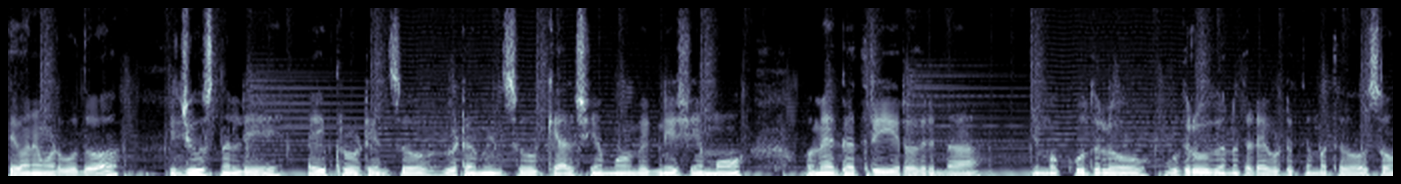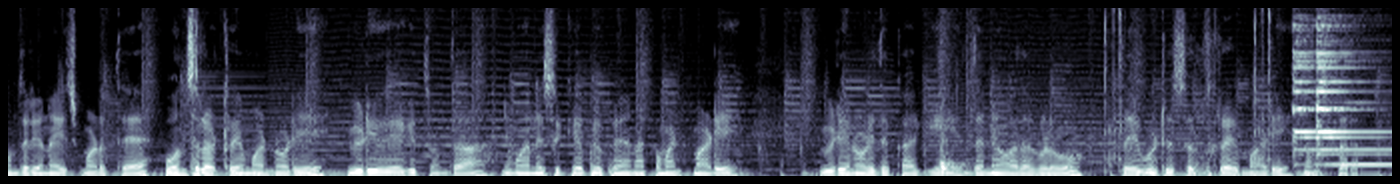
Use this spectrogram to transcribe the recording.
ಸೇವನೆ ಮಾಡ್ಬೋದು. ಈ ಜ್ಯೂಸ್ನಲ್ಲಿ high proteins vitamins calcium magnesium omega three ಇರೋದ್ರಿಂದ ನಿಮ್ಮ ಕೂದಲು ಉದುರುವುದನ್ನು ತಡೆಗಟ್ಟುತ್ತೆ ಮತ್ತು ಸೌಂದರ್ಯನ ಹೆಚ್ಚು ಮಾಡುತ್ತೆ. ಒಂದ್ಸಲ ಟ್ರೈ ಮಾಡಿ ನೋಡಿ ವಿಡಿಯೋ ಹೇಗಿತ್ತು ಅಂತ ನಿಮ್ಮ ಅನಿಸಿಕೆ, ಅಭಿಪ್ರಾಯನ ಕಮೆಂಟ್ ಮಾಡಿ. ವಿಡಿಯೋ ನೋಡಿದ್ದಕ್ಕಾಗಿ ಧನ್ಯವಾದಗಳು. ದಯವಿಟ್ಟು ಸಬ್ಸ್ಕ್ರೈಬ್ ಮಾಡಿ. ನಮಸ್ಕಾರ.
